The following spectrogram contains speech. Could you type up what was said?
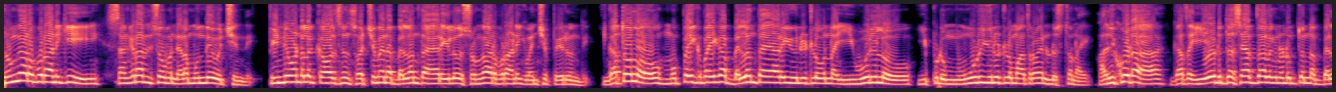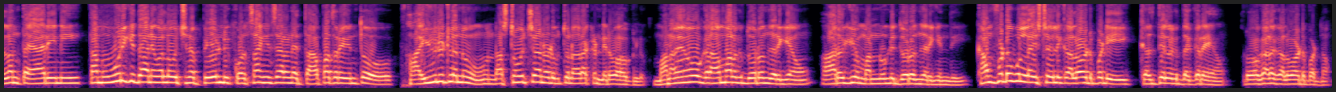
శృంగారపురానికి సంక్రాంతి శోభ నెల ముందే వచ్చింది. పిండి వంటలకు కావాల్సిన స్వచ్ఛమైన బెల్లం తయారీలో శృంగారపురానికి మంచి పేరుంది. గతంలో ముప్పైకి పైగా బెల్లం తయారీ యూనిట్లు ఉన్న ఈ ఊరిలో ఇప్పుడు మూడు యూనిట్లు మాత్రమే నడుస్తున్నాయి. అది కూడా గత ఏడు దశాబ్దాలకు నడుపుతున్న బెల్లం తయారీని తమ ఊరికి దాని వల్ల వచ్చిన పేరుని కొనసాగించాలనే తాపత్రయంతో ఆ యూనిట్లను నష్టం వచ్చినా నడుపుతున్నారు అక్కడ నిర్వాహకులు. మనమేమో గ్రామాలకు దూరం జరిగాం ఆరోగ్యం మన నుండి దూరం జరిగింది. కంఫర్టబుల్ లైఫ్ స్టైల్కి అలవాటు పడి కల్తీలకు దగ్గరయ్యాం రోగాలకు అలవాటు పడ్డాం.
